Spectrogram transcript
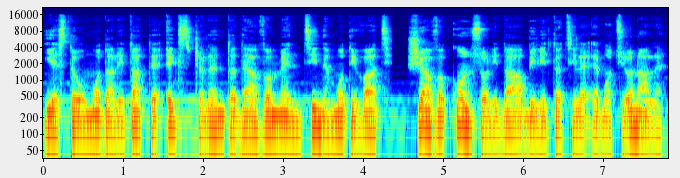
este o modalitate excelentă de a vă menține motivați și a vă consolida abilitățile emoționale.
